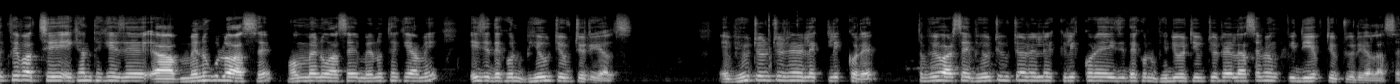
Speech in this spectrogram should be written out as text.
দেখতে পাচ্ছি, এখান থেকে যে মেনুগুলো আছে হোম মেনু আছে মেনু থেকে আমি এই যে দেখুন ভিউ টিউটোরিয়ালস এই ভিউ টিউটোরিয়ালে ক্লিক করে, তো ভিউয়ার্স এই ভিউ টিউটোরিয়ালে ক্লিক করে এই যে দেখুন ভিডিও টিউটোরিয়াল আছে এবং পিডিএফ টিউটোরিয়াল আছে।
